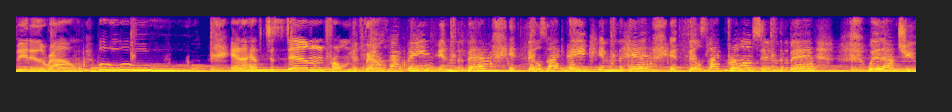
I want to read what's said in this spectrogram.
Spinning around. And I have to stand from the ground. Pain in the back, it feels like ache in the head. It feels like crumbs in the bed. Without you,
